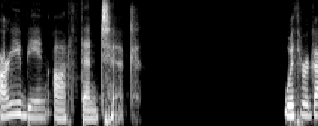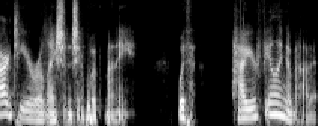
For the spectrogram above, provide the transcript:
are you being authentic with regard to your relationship with money, with how you're feeling about it,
